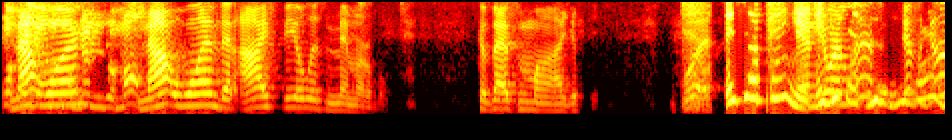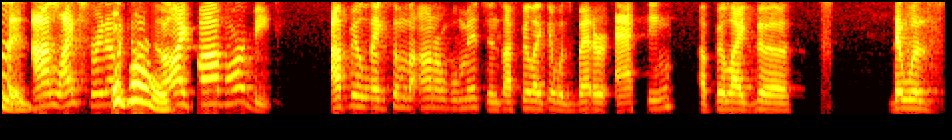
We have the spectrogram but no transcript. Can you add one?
don't not say you don't one- know. Not one that I feel is memorable, because that's my opinion. But It's your opinion. and and your you list you- you is can. good. I like straight out It of Compton. I like Five Heartbeats. I feel like some of the honorable mentions. I feel like there was better acting. I feel like the there was.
